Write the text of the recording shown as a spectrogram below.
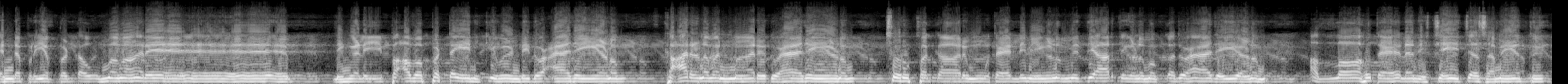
എന്റെ പ്രിയപ്പെട്ട ഉമ്മമാരെ നിങ്ങൾ ഈ പാവപ്പെട്ട എനിക്ക് വേണ്ടി ദുആ ചെയ്യണം. കാരണവന്മാര് ദുആ ചെയ്യണം. ചെറുപ്പക്കാരും മുത്തല്ലിമീങ്ങളും വിദ്യാർത്ഥികളും ഒക്കെ ദുആ ചെയ്യണം. അള്ളാഹു തേല നിശ്ചയിച്ച സമയത്ത്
